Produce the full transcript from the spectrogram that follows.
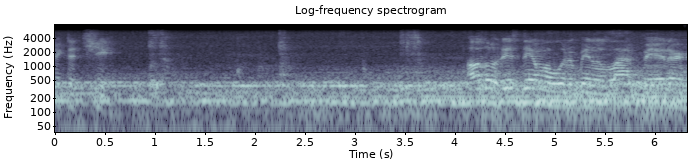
That shit. Although this demo would have been a lot better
